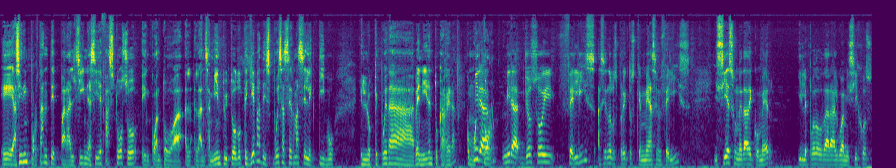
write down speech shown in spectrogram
eh, así de importante para el cine, así de fastuoso en cuanto al lanzamiento y todo, ¿te lleva después a ser más selectivo en lo que pueda venir en tu carrera como mira, actor? Mira, yo soy feliz haciendo los proyectos que me hacen feliz y si eso me da de comer y le puedo dar algo a mis hijos,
